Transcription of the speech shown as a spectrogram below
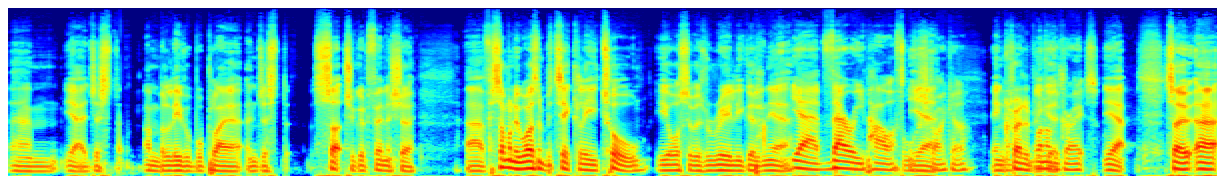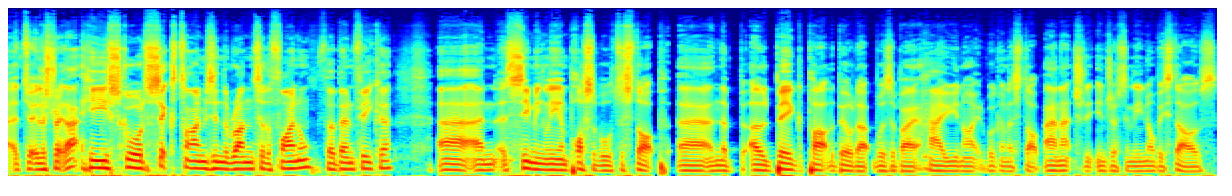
Um, yeah, just unbelievable player and just such a good finisher. Uh, for someone who wasn't particularly tall, he also was really good in the air. Yeah, very powerful Yeah. striker. Incredibly One good. of the greats. Yeah. So uh, to illustrate that, he scored six times in the run to the final for Benfica, uh, and seemingly impossible to stop. Uh, and the, a big part of the build-up was about how United were going to stop. And actually, interestingly, Nobby Stiles,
